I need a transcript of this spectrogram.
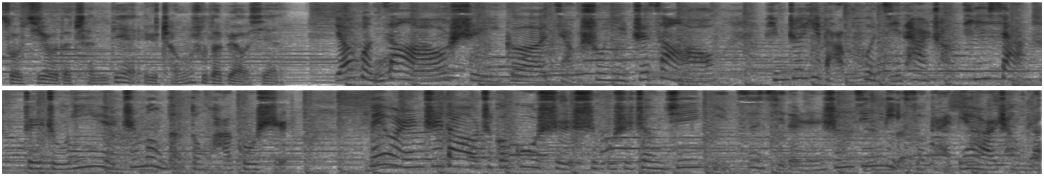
所具有的沉淀与成熟的表现。《摇滚藏獒》是一个讲述一只藏獒凭着一把破吉他闯天下、追逐音乐之梦的动画故事。没有人知道这个故事是不是郑钧以自己的人生经历所改编而成的，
